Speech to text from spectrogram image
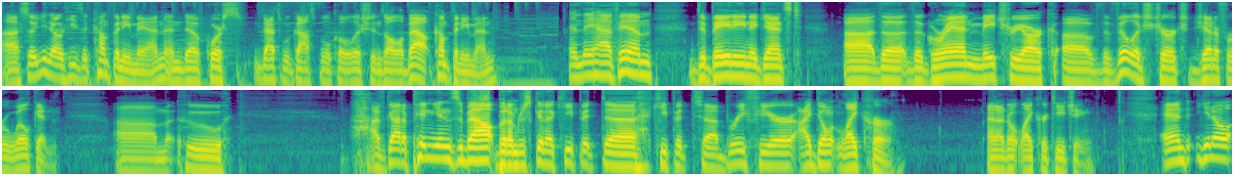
Uh, so you know he's a company man, and of course that's what Gospel Coalition's all about, company men and they have him debating against uh, the the grand matriarch of the village church, Jennifer Wilkin, um, who I've got opinions about, but I'm just gonna keep it uh, keep it uh, brief here. I don't like her, and I don't like her teaching. And you know,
